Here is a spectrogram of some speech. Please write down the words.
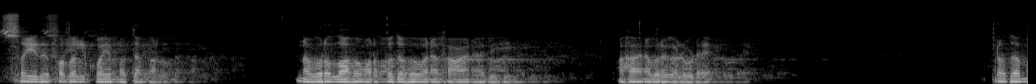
സയ്യിദ് ഫതൽ കോയമ്മത്തങ്ങൾ നവറുല്ലാഹു മർക്കദഹു ഫാനബിഹി ബിഹി മഹാനവറുകളുടെ പ്രഥമ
